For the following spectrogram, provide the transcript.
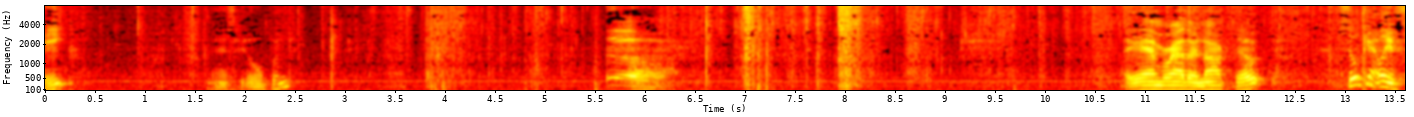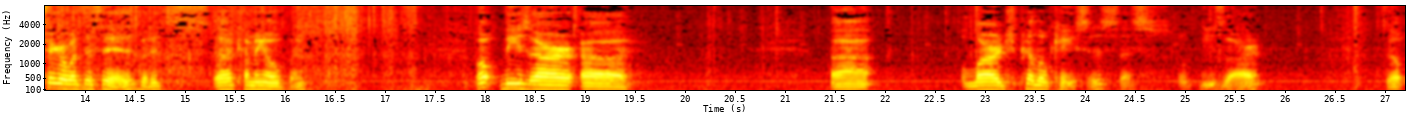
Tape. It has to be opened. Ugh. I am rather knocked out. Still can't really figure what this is, but it's uh, coming open. Oh, these are uh, uh, large pillowcases. That's what these are. So,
